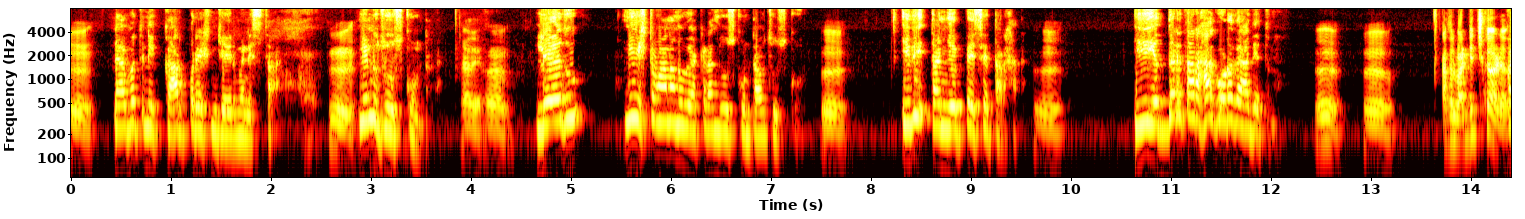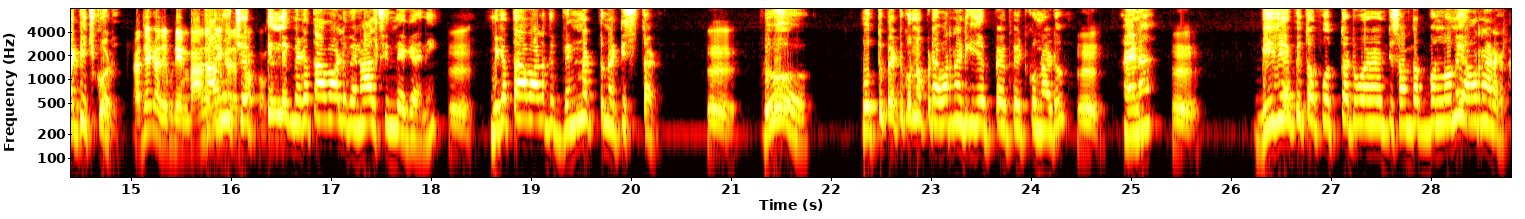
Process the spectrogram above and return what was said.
ఉమ్, లేకపోతే నీకు కార్పొరేషన్ చైర్మన్ ఇస్తా. ఉమ్, నిన్ను చూసుకుంటా. అదే అవును లేదు నీ ఇష్టమైన నువ్వు ఎక్కడ చూసుకుంటావో చూసుకో. ఉమ్, ఇది తను చెప్పేసే తరహా. ఉమ్, ఈ ఇద్దరి తరహా కూడా కాదు ఇతను. అసలు పట్టించుకోడు. పట్టించుకోడు. అదే కదా ఇప్పుడు నేను చెప్పింది మిగతా వాళ్ళు వినాల్సిందే గాని మిగతా వాళ్ళది విన్నట్టు నటిస్తాడు. ఇప్పుడు పొత్తు పెట్టుకున్నప్పుడు ఎవరిని అడిగి చెప్పే పెట్టుకున్నాడు? ఆయన? బీజేపీతో పొత్తు అటువంటి సందర్భంలోనూ ఎవరిని అడగల?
